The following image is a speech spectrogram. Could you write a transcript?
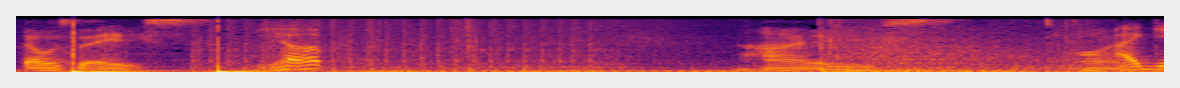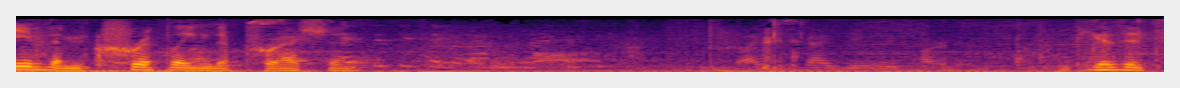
That was the ace. Yup. Nice. I gave them crippling depression que it's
